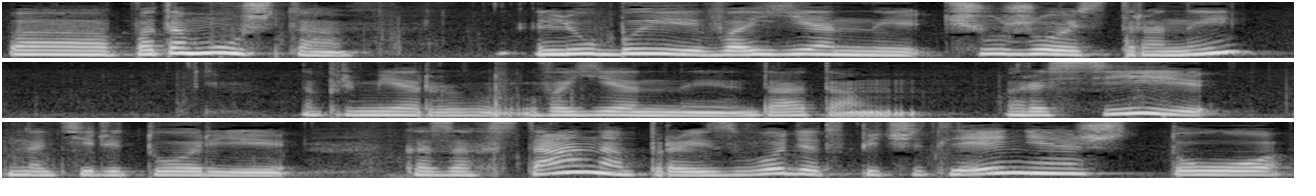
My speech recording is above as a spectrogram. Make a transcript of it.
А, потому что любые военные чужой страны, например, военные, да, там, России на территории Казахстана производят впечатление, что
